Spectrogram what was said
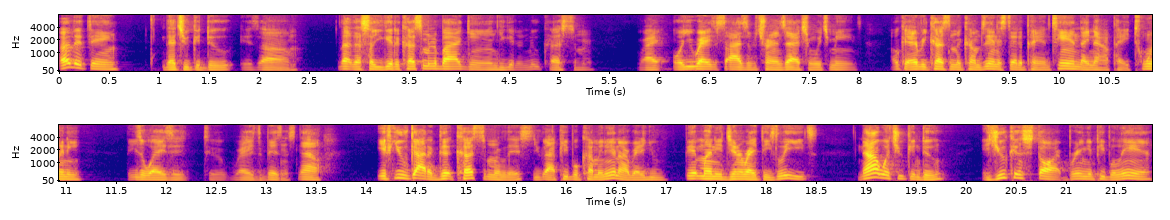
Other thing that you could do is um so you get a customer to buy again, you get a new customer, right? Or you raise the size of a transaction, which means okay, every customer comes in instead of paying 10, they now pay 20. These are ways to, raise the business. Now, if you've got a good customer list, you got people coming in already, you spent money to generate these leads. Now, what you can do is you can start bringing people in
